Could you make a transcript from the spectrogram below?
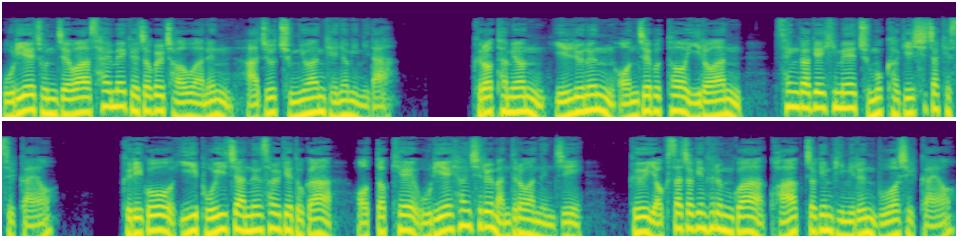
우리의 존재와 삶의 궤적을 좌우하는 아주 중요한 개념입니다. 그렇다면 인류는 언제부터 이러한 생각의 힘에 주목하기 시작했을까요? 그리고 이 보이지 않는 설계도가 어떻게 우리의 현실을 만들어 왔는지 그 역사적인 흐름과 과학적인 비밀은 무엇일까요?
